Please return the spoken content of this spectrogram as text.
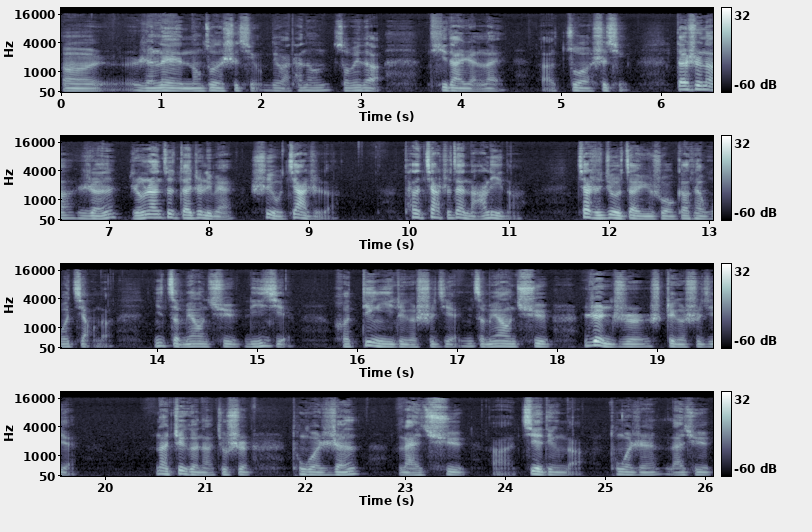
呃人类能做的事情，对吧？它能所谓的替代人类啊做事情，但是呢，人仍然在在这里面是有价值的。它的价值在哪里呢？价值就是在于说刚才我讲的，你怎么样去理解和定义这个世界，你怎么样去认知这个世界？那这个呢，就是通过人来去。啊，界定的通过人来去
